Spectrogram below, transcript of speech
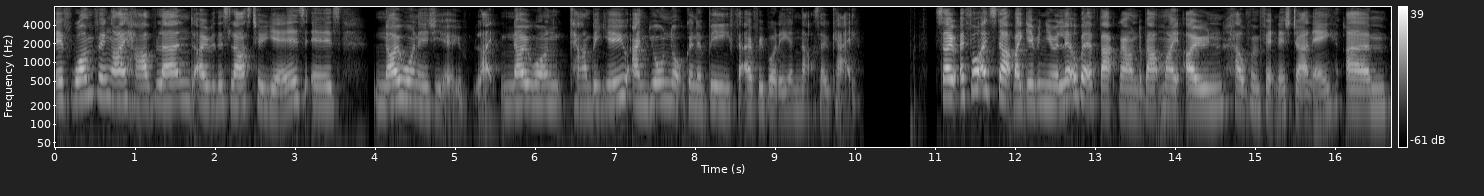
if one thing i have learned over this last two years is no one is you. Like no one can be you and you're not going to be for everybody and that's okay so, I thought I'd start by giving you a little bit of background about my own health and fitness journey. Um,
